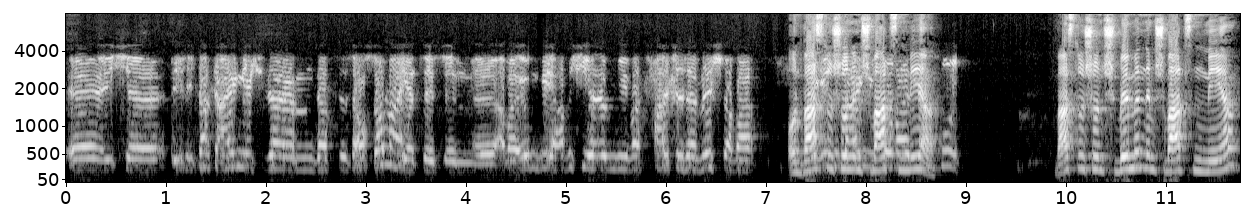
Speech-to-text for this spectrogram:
äh, ich, äh, ich, ich dachte eigentlich, ähm, dass es auch Sommer jetzt ist, in, äh, aber irgendwie habe ich hier irgendwie was Falsches erwischt. Aber Und warst du schon im Schwarzen Meer? Warst du schon schwimmen im Schwarzen Meer?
